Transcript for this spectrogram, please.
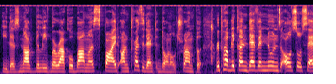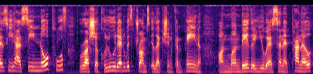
he does not believe Barack Obama spied on President Donald Trump. Republican Devin Nunes also says he has seen no proof Russia colluded with Trump's election campaign. On Monday, the U.S. Senate panel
